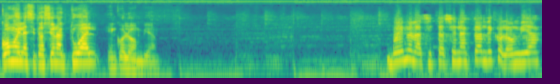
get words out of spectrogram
¿Cómo es la situación actual en Colombia? Bueno, la situación actual de Colombia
